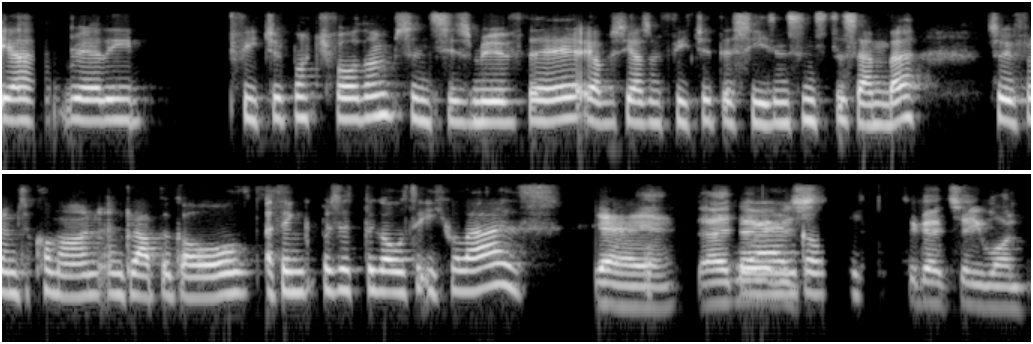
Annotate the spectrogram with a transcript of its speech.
he hasn't really featured much for them since his move there. He obviously hasn't featured this season since December. So for him to come on and grab the goal, I think was it the goal to equalise? Yeah, yeah. Uh, no, yeah, it was to go two one.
